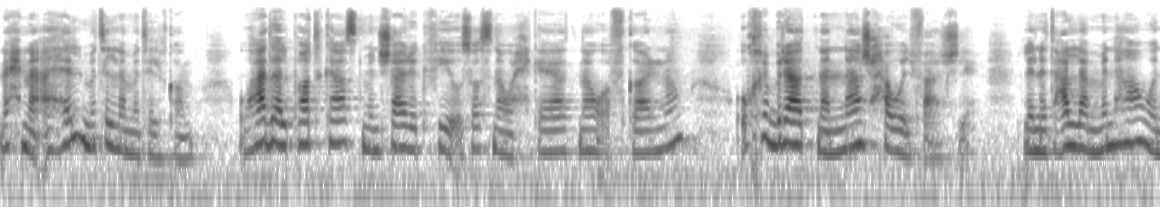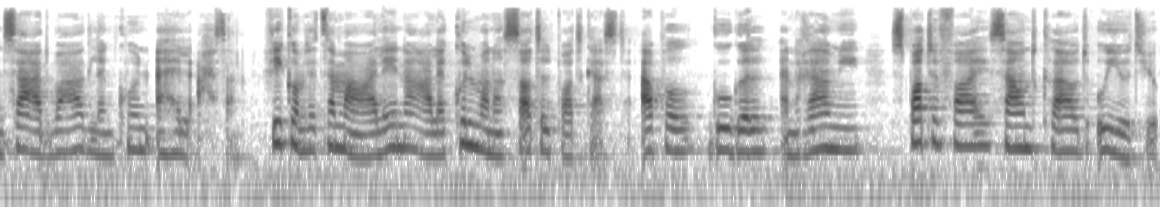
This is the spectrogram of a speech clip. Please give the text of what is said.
نحن أهل مثلنا مثلكم. وهذا البودكاست منشارك فيه قصصنا وحكاياتنا وأفكارنا وخبراتنا الناجحة والفاشلة. لنتعلم منها ونساعد بعض لنكون أهل أحسن. فيكم تتسمعوا علينا على كل منصات البودكاست. Apple، Google، أنغامي، Spotify، SoundCloud و YouTube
